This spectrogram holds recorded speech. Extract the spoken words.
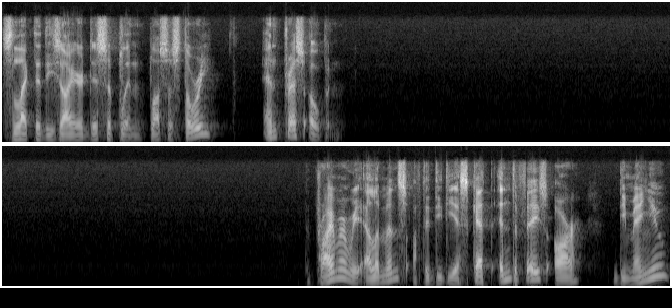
Select the desired discipline plus a story and press Open. The primary elements of the DDS-CAD interface are the menu,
